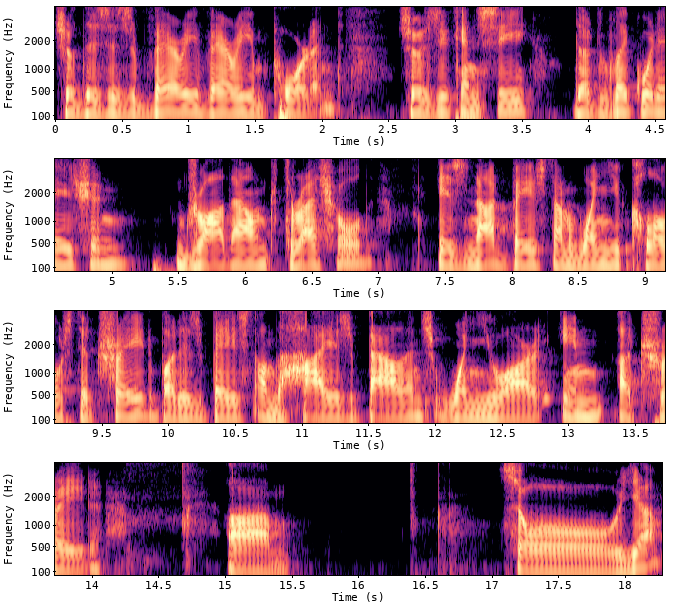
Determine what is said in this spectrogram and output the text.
So this is very, very important. So as you can see, the liquidation drawdown threshold is not based on when you close the trade, but is based on the highest balance when you are in a trade. Um, so, yeah,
